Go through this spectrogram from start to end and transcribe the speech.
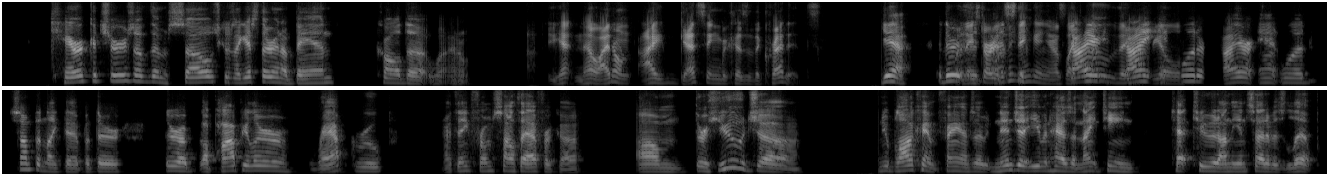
caricatures of themselves because I guess they're in a band called uh, well, I don't, Yeah, no, I don't. I'm guessing because of the credits. yeah, they're, When they started it's singing, I was like, Guy, oh, Guy real. Antwood or Guy or Antwood, something like that. But they're they're a, a popular rap group, I think from South Africa. Um, they're huge uh, Neil Blomkamp fans. Uh, Ninja even has a 19 tattooed on the inside of his lip,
